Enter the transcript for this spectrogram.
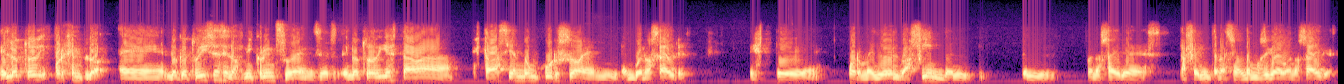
el otro día, por ejemplo, eh, lo que tú dices de los microinfluencers, el otro día estaba, estaba haciendo un curso en, en Buenos Aires, este, por medio del BAFIN, del, del Buenos Aires, la Feria Internacional de Música de Buenos Aires.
